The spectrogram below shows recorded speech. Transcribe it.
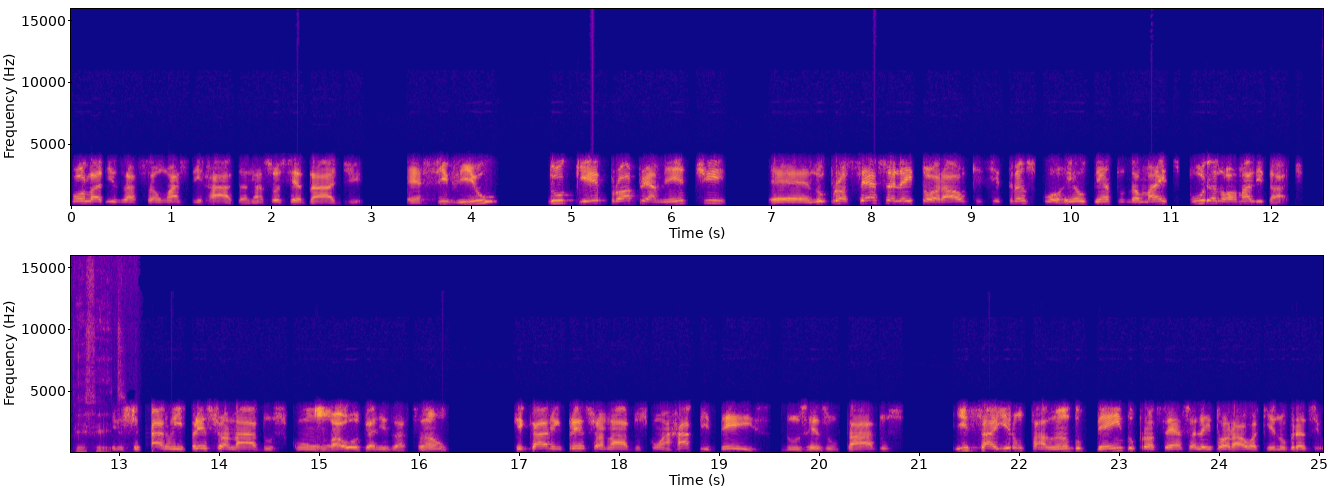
polarização acirrada na sociedade é, civil do que propriamente é, no processo eleitoral que se transcorreu dentro da mais pura normalidade. Perfeito. Eles ficaram impressionados com a organização, ficaram impressionados com a rapidez dos resultados e saíram falando bem do processo eleitoral aqui no Brasil.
